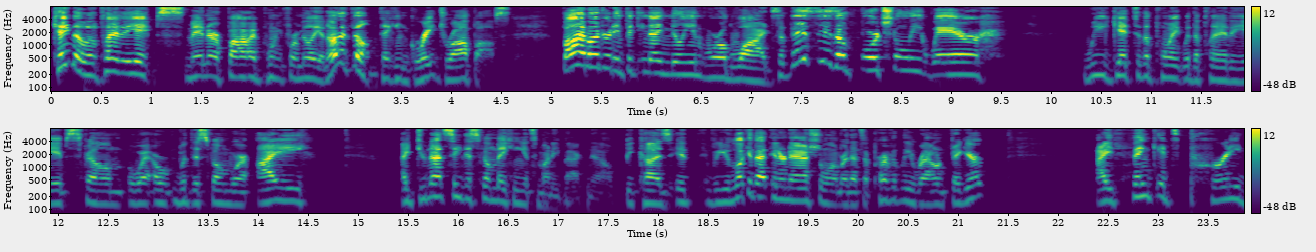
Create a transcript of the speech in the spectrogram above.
Kingdom of the Planet of the Apes made 5.4 million. Another film taking great drop offs. 559 million worldwide. So this is unfortunately where we get to the point with the Planet of the Apes film, or with this film, where I I do not see this film making its money back now because it, if you look at that international number, that's a perfectly round figure. I think it's pretty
